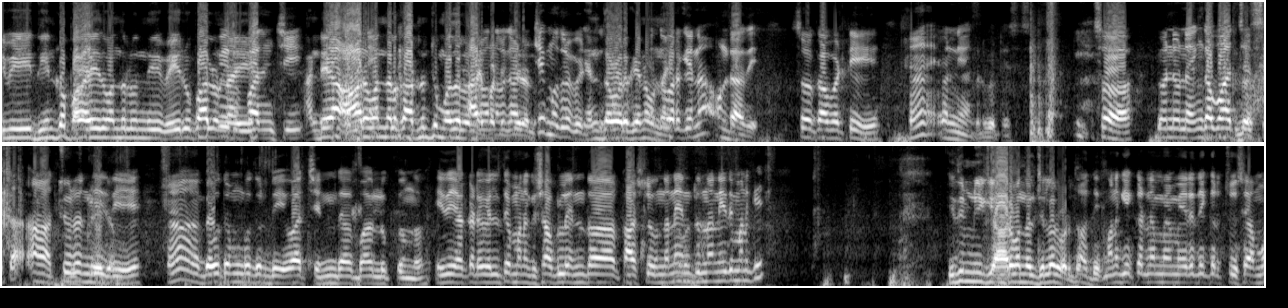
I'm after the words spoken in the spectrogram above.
ఇవి దీంట్లో పదహైదు వందలు ఉంది వెయ్యి రూపాయలు నుంచి అంటే ఆరు వందల కాటి నుంచి మొదలు ఆరు వందల కాడ నుంచి మొదలు పెట్టి ఎంత వరకైనా ఉన్నాయి. ఎంతవరకైనా ఉంటుంది సో కాబట్టి ఇవన్నీ అక్కడ పెట్టేసి సో ఇవన్నీ ఉన్నాయి. ఇంకా వాచెస్ చూడండి ఇది. గౌతమ్ బుద్ధుడిది వాచ్ ఎంత బాగా లుక్ ఉందో. ఇది అక్కడ వెళ్తే మనకి షాప్లో ఎంత కాస్ట్లో ఉందని ఎంత ఉందని ఇది మనకి? ఇది మీకు ఆరు వందల చిల్లర పడుతుంది. మనకి ఇక్కడ మేము వేరే దగ్గర చూసాము.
